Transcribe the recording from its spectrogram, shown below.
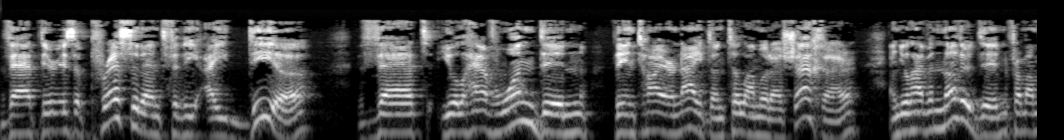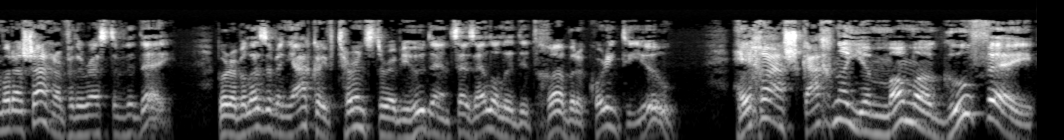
that there is a precedent for the idea that you'll have one din the entire night until Amur HaShachar, and you'll have another din from Amur HaShachar for the rest of the day. But Rabbi Lezer ben Yaakov turns to Rabbi Yehuda and says, Elo but according to you, Hecha ashkachna yemama gufe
